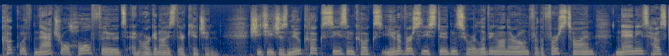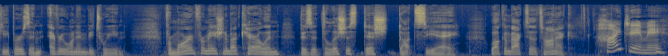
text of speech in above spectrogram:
cook with natural whole foods, and organize their kitchen. She teaches new cooks, seasoned cooks, university students who are living on their own for the first time, nannies, housekeepers, and everyone in between. For more information about Carolyn, visit deliciousdish.ca. Welcome back to the Tonic. Hi, Jamie.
